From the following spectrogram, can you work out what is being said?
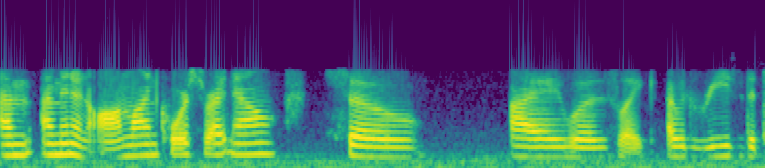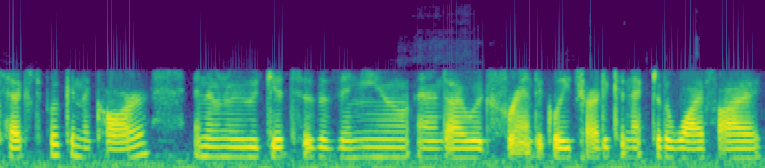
I'm I'm in an online course right now, so I was like, I would read the textbook in the car, and then we would get to the venue, and I would frantically try to connect to the Wi Fi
